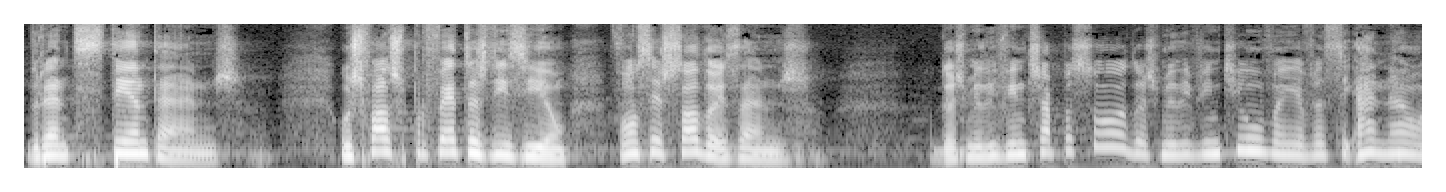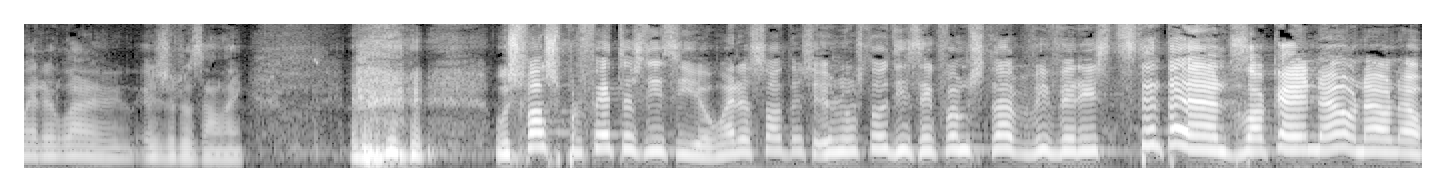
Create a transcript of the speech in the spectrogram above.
durante 70 anos. Os falsos profetas diziam: Vão ser só dois anos. 2020 já passou, 2021 vem a vacina. Ah, não, era lá em Jerusalém. Os falsos profetas diziam, era só, eu não estou a dizer que vamos viver isto 70 anos, ok? Não, não, não.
